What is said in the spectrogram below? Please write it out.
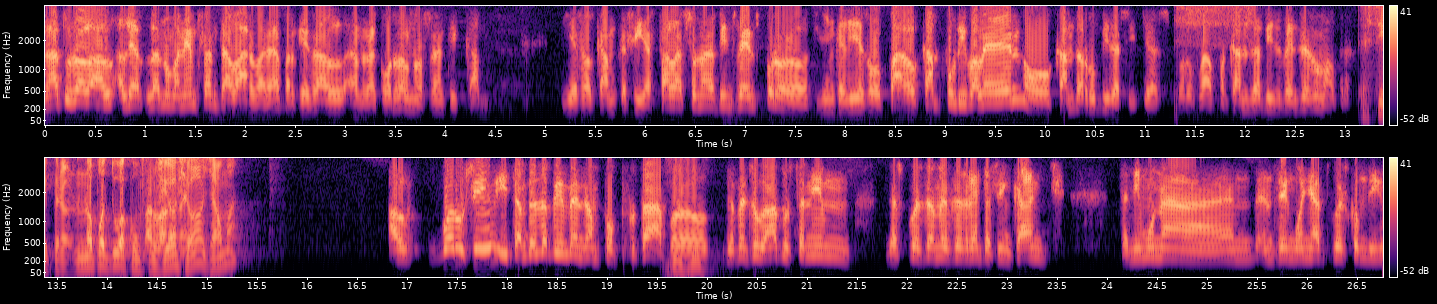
nosaltres l'anomenem Santa Bàrbara, perquè és el, el record del nostre antic camp. I és el camp que sí, està a la zona de Pinsbens, però tinc que dir és el, el camp polivalent o el camp de rugby de Sitges. Però clar, el camp de Pinsbens és un altre. Sí, però no pot dur a confusió això, Jaume? El, bueno, sí, i també el de Pinsbens em pot portar, però uh -huh. jo penso que nosaltres tenim, després de més de 35 anys, tenim una... ens hem guanyat, pues, com dic,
